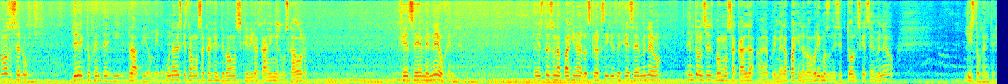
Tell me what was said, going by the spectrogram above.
vamos a hacerlo directo gente y rápido. Miren una vez que estamos acá gente vamos a escribir acá en el buscador GCM Neo gente. Esta es una página de los cracksillos de GCM Neo. Entonces vamos acá a la, a la primera página lo abrimos donde dice Tools GCM Neo. Listo gente.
